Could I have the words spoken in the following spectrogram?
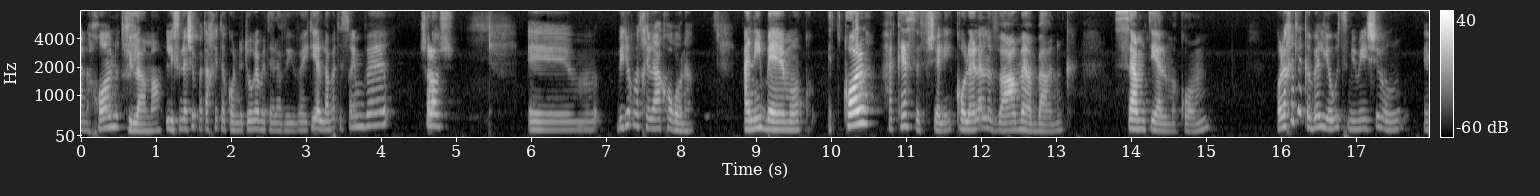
הנכון. כי למה? לפני שפתחתי את הקונדטוריה בתל אביב, הייתי ילדה בת 23. אמ, בדיוק מתחילה הקורונה. אני באמוק, את כל הכסף שלי, כולל הלוואה מהבנק, שמתי על מקום. הולכת לקבל ייעוץ ממישהו אה,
